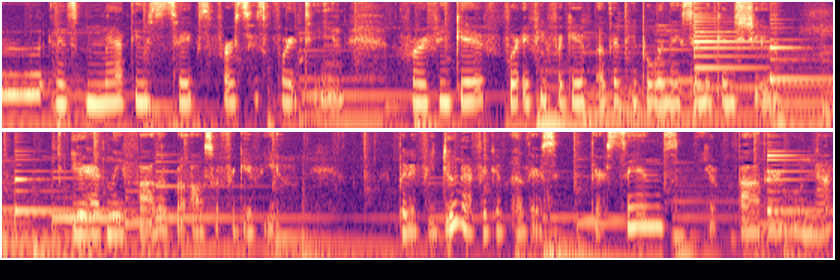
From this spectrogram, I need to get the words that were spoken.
And it's Matthew 6 verses 14. For if you give for if you forgive other people when they sin against you, your heavenly Father will also forgive you. But if you do not forgive others their sins, your Father will not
